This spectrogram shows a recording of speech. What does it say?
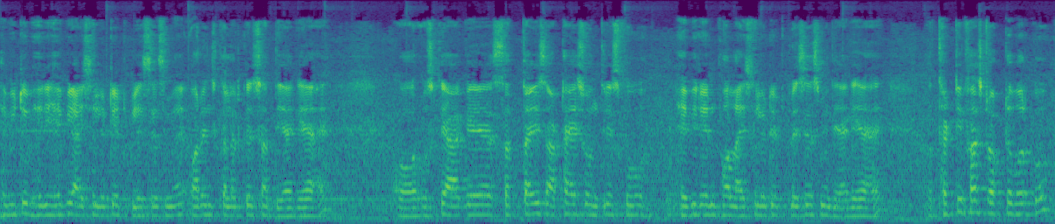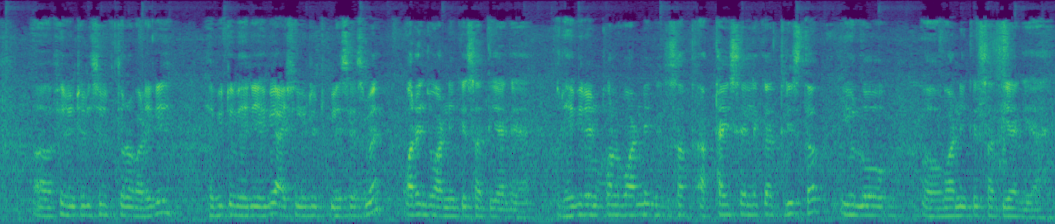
heavy to very heavy isolated places में ऑरेंज कलर के साथ दिया गया है। और उसके आगे 27, 28, उनतीस को हेवी रेनफॉल आइसोलेटेड प्लेसेस में दिया गया है। और थर्टी फ़र्स्ट अक्टूबर को फिर इंटेंसिटी थोड़ा बढ़ेगी। Heavy to very heavy isolated places में ऑरेंज वार्निंग के साथ दिया गया है। और हेवी रेनफॉल वार्निंग के साथ अट्ठाईस से लेकर तीस तक येलो वार्निंग के साथ दिया गया है।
